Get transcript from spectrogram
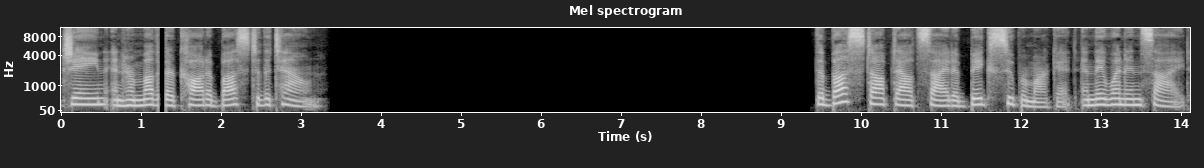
Jane and her mother caught a bus to the town. The bus stopped outside a big supermarket and they went inside.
